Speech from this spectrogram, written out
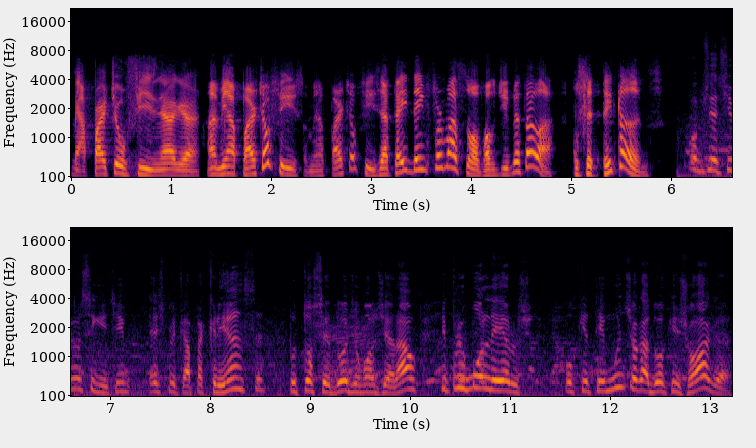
Minha parte eu fiz, né, Aguiar? A minha parte eu fiz. A minha parte eu fiz. E até dei informação. O Valdívia tá lá, com 70 anos. O objetivo é o seguinte: é explicar para a criança, para o torcedor de um modo geral e para os boleiros. Porque tem muito jogador que joga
